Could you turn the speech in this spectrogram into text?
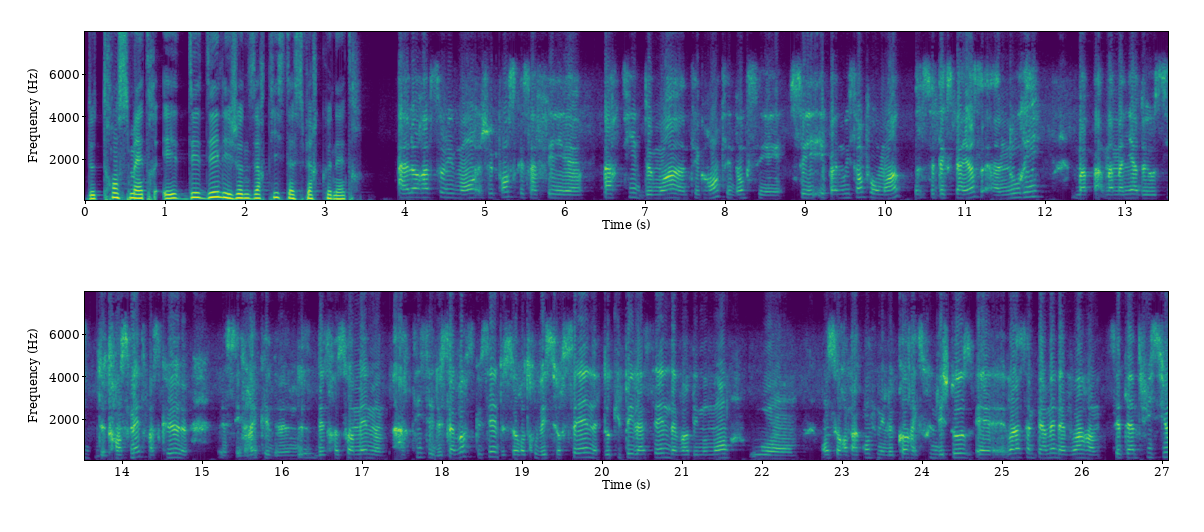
de transmettre et d'aider les jeunes artistes à se faire connaître? Alors absolument, je pense que ça fait partie de moi intégrante et donc c'est c'est épanouissant pour moi. Cette expérience a nourri ma, ma manière de aussi de transmettre parce que euh, c'est vrai que d'être soi-même artiste et de savoir ce que c'est de se retrouver sur scène, d'occuper la scène, d'avoir des moments où on on se rend pas compte, mais le corps exprime des choses. Et voilà, ça me permet d'avoir euh, cette intuition,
